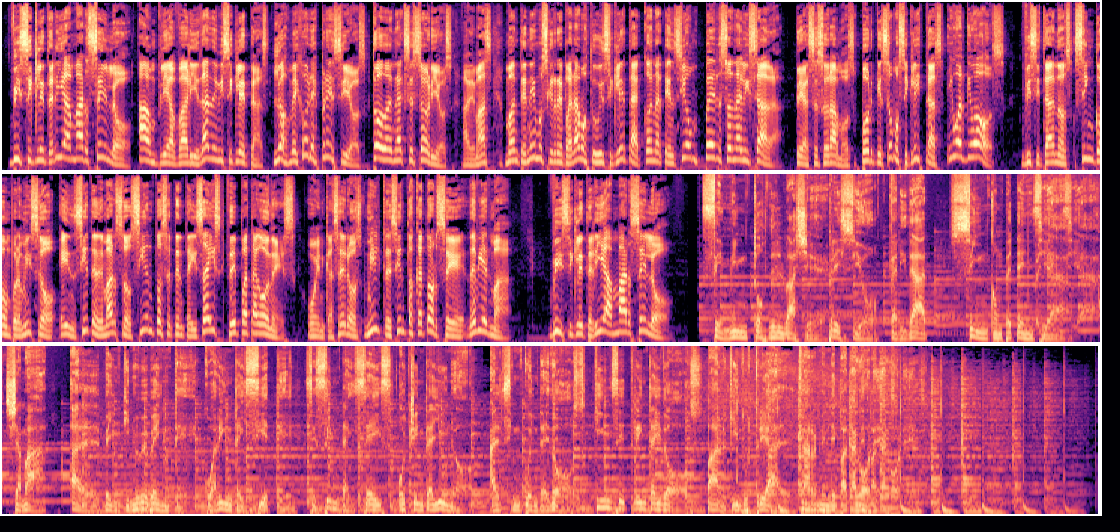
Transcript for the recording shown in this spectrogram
Bicicletería Marcelo. Amplia variedad de bicicletas, los mejores precios, todo en accesorios. Además, mantenemos y reparamos tu bicicleta con atención personalizada. Te asesoramos porque somos ciclistas igual que vos. Visítanos sin compromiso en 7 de marzo 176 de Patagones o en Caseros 1314 de Viedma. Bicicletería Marcelo. Cementos del Valle. Precio, calidad, sin competencia. Llama al 2920 47 66 81 al 52 15 32 Parque Industrial Carmen de Patagones.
